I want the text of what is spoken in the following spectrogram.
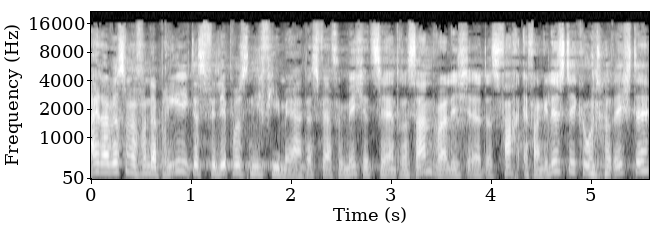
Leider wissen wir von der Predigt des Philippus nicht viel mehr. Das wäre für mich jetzt sehr interessant, weil ich äh, das Fach Evangelistik unterrichte.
